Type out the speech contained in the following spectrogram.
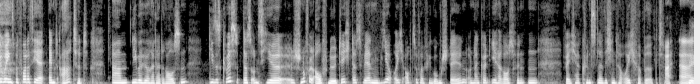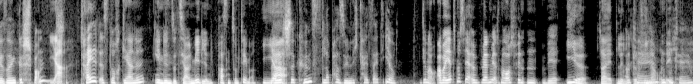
Übrigens, bevor das hier entartet, ähm, liebe Hörer da draußen, dieses Quiz, das uns hier Schnuffel aufnötigt, das werden wir euch auch zur Verfügung stellen und dann könnt ihr herausfinden, welcher Künstler sich hinter euch verbirgt. Ah, ah, Wir sind gespannt. ja, teilt es doch gerne in den sozialen Medien, passend zum Thema. Welche Künstlerpersönlichkeit seid ihr? Genau. Aber jetzt müsst ihr, werden wir erstmal rausfinden, wer ihr seid, Lilith und Fina und ich. Okay.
